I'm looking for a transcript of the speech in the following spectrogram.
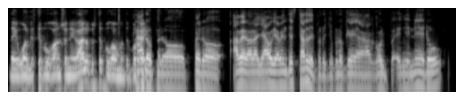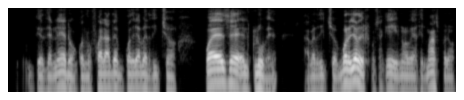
Da igual que esté fugado en Senegal o que esté fugado en Monteporrey. Claro, pero, pero, a ver, ahora ya obviamente es tarde, pero yo creo que a golpe, en enero, 10 de enero, cuando fuera, podría haber dicho, pues el club, ¿eh? Haber dicho, bueno, ya lo dijimos aquí, no lo voy a decir más, pero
